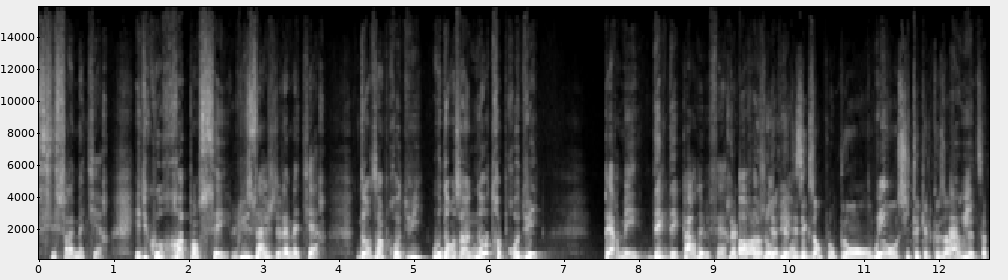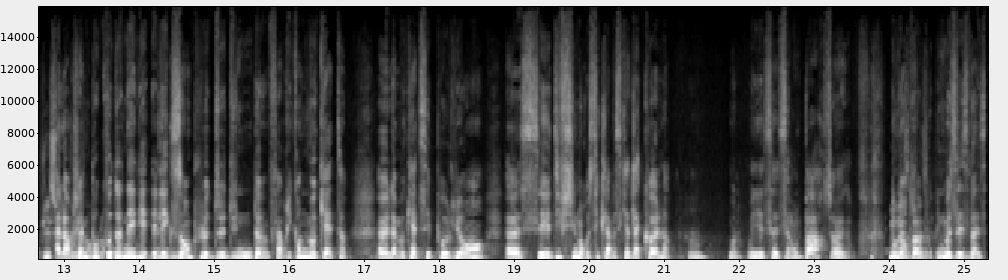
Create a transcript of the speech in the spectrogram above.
sur la matière. Et du coup, repenser l'usage de la matière dans un produit ou dans un autre produit, permet dès le départ de le faire. Or, aujourd'hui. Il y, a des exemples, on peut en, en citer quelques-uns, ah, peut-être s'appuyer sur Alors, j'aime beaucoup donner l'exemple d'un fabricant de moquettes. Euh, la moquette, c'est polluant, euh, c'est difficilement recyclable parce qu'il y a de la colle. Hum. Voilà, vous voyez, ça, on mmh. part sur une, mauvaise base. une mauvaise base.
